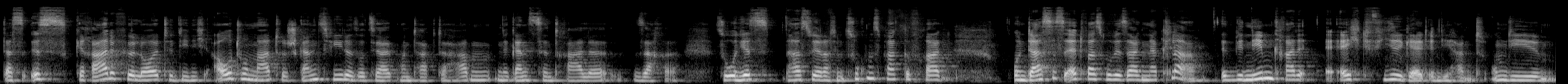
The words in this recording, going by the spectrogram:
das ist gerade für Leute, die nicht automatisch ganz viele Sozialkontakte haben, eine ganz zentrale Sache. So, und jetzt hast du ja nach dem Zukunftspakt gefragt. Und das ist etwas, wo wir sagen, na klar, wir nehmen gerade echt viel Geld in die Hand, um die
